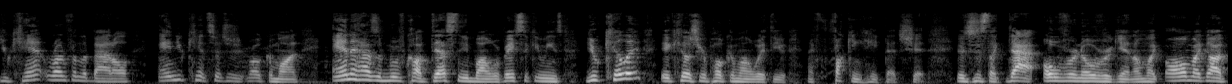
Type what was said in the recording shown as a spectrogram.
You can't run from the battle, and you can't switch your Pokemon. And it has a move called Destiny Bond, where basically means you kill it, it kills your Pokemon with you. And I fucking hate that shit. It was just like that over and over again. I'm like, oh my god.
